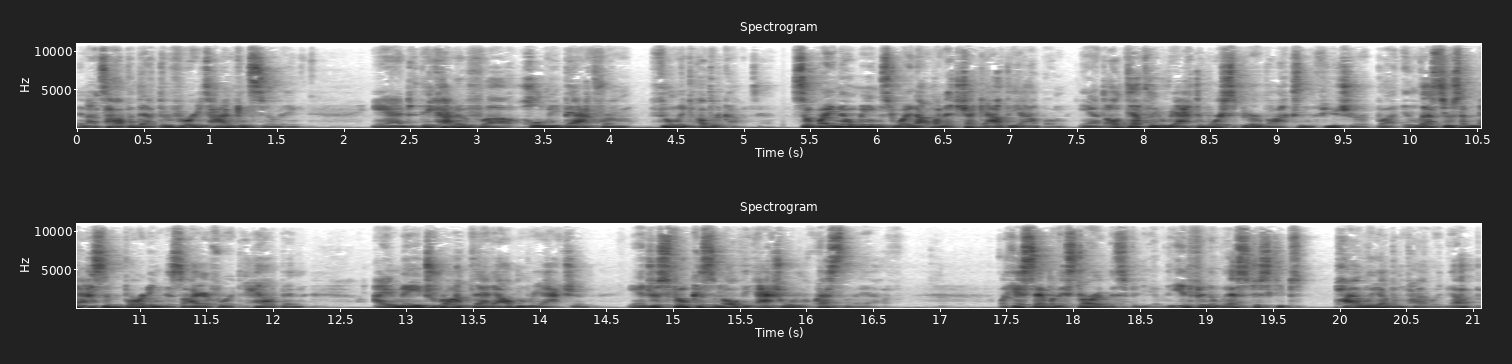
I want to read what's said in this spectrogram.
And on top of that, they're very time consuming, and they kind of uh, hold me back from filming other content. So by no means do I not want to check out the album, and I'll definitely react to more Spiritbox in the future, but unless there's a massive burning desire for it to happen, I may drop that album reaction and just focus on all the actual requests that I have. Like I said when I started this video, the infinite list just keeps piling up and piling up.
